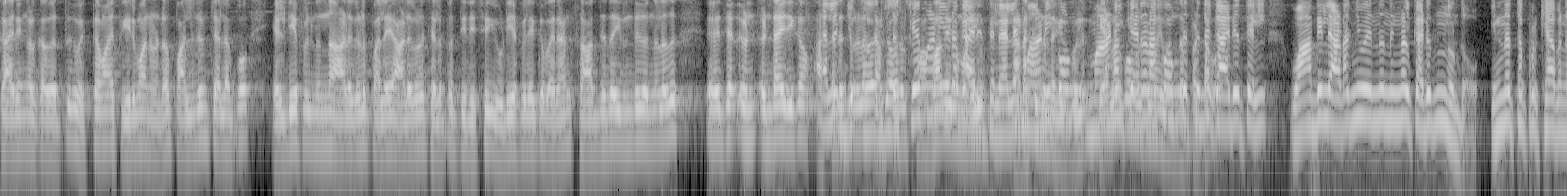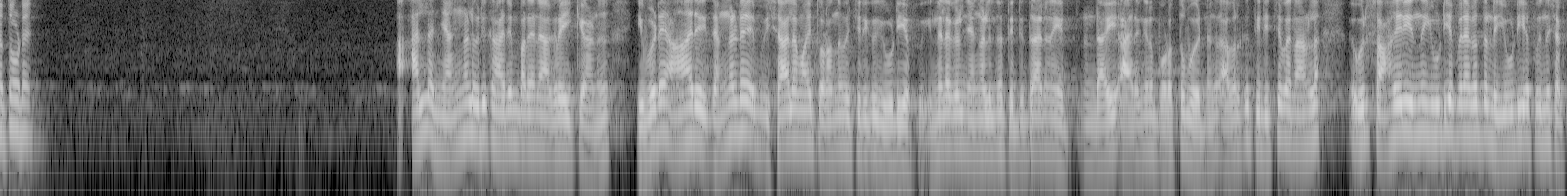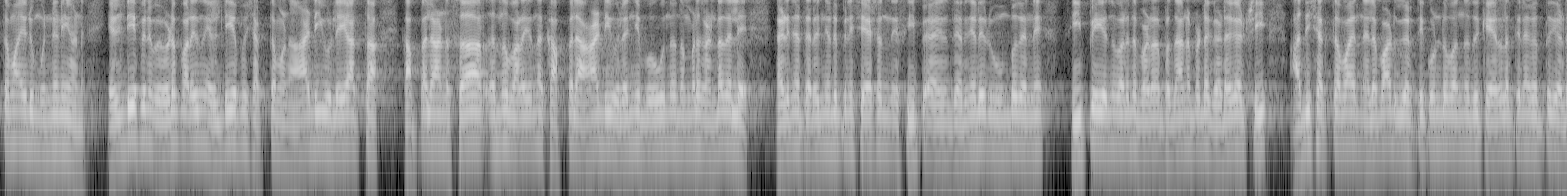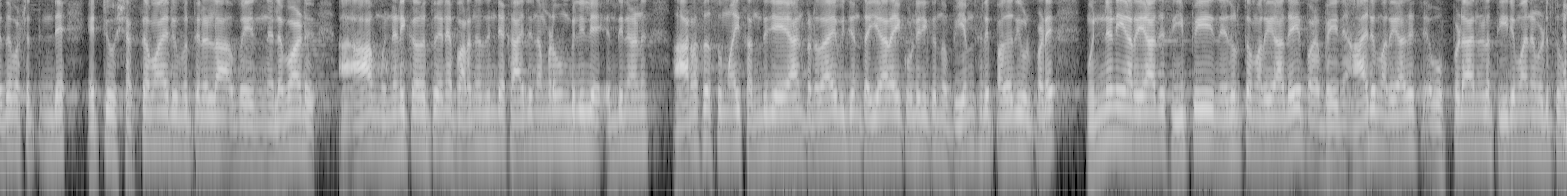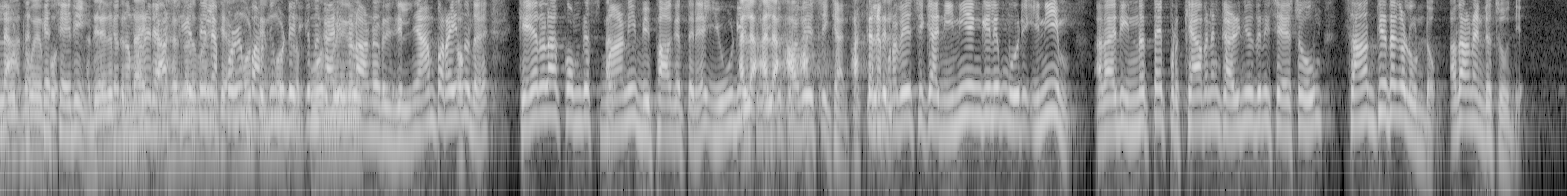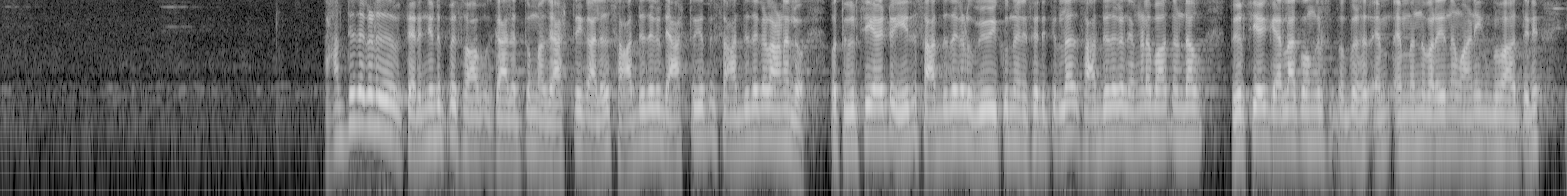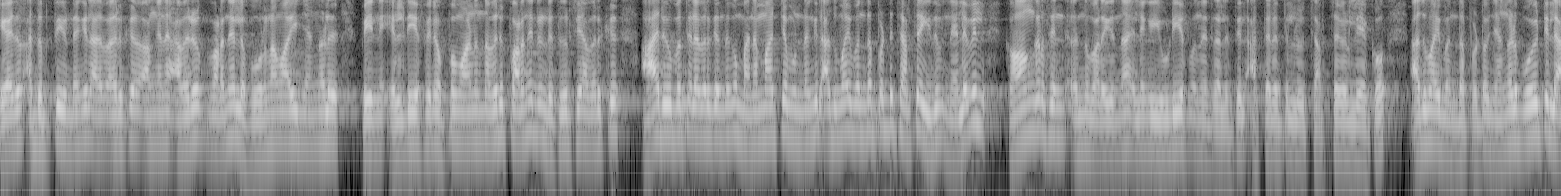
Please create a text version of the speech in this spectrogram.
കാര്യങ്ങൾക്കകത്ത് വ്യക്തമായ തീരുമാനമുണ്ട്. പലരും ചിലപ്പോൾ എൽ ഡി എഫിൽ നിന്ന് ആളുകൾ പല ആളുകൾ ചിലപ്പോൾ തിരിച്ച് യു ഡി എഫിലേക്ക് വരാൻ സാധ്യതയുണ്ട് എന്നുള്ളത് ഉണ്ടായിരിക്കാം. കോൺഗ്രസിന്റെ കാര്യത്തിൽ വാതിൽ അടഞ്ഞു എന്ന് നിങ്ങൾ കരുതുന്നുണ്ടോ? ഇന്നത്തെ പ്രഖ്യാപനത്തോടെ? അല്ല ഞങ്ങൾ ഒരു കാര്യം പറയാൻ ആഗ്രഹിക്കുകയാണ്. ഇവിടെ ആര് ഞങ്ങളുടെ വിശാലമായി തുറന്നു വെച്ചിരിക്കും യു ഡി എഫ് ഇന്നലകൾ ഞങ്ങളിൽ നിന്ന് തെറ്റിദ്ധാരണ ഉണ്ടായി ആരെങ്കിലും പുറത്തു പോയിട്ടുണ്ടെങ്കിൽ അവർക്ക് തിരിച്ചു വരാനുള്ള ഒരു സാഹചര്യം ഇന്ന് യു ഡി എഫിനകത്തുണ്ട്. യു ഡി എഫ് ഇന്ന് ശക്തമായ ഒരു മുന്നണിയാണ്. എൽ ഡി എഫിന് ഇവിടെ പറയുന്ന? എൽ ഡി എഫ് ശക്തമാണ്. ആടി ഉലയാത്ത കപ്പലാണ് സാർ എന്ന് പറയുന്ന കപ്പൽ ആടി ഉലഞ്ഞു പോകുന്നത് നമ്മൾ കണ്ടതല്ലേ? കഴിഞ്ഞ തെരഞ്ഞെടുപ്പിന് ശേഷം സി പി തെരഞ്ഞെടുപ്പിന് മുമ്പ് തന്നെ സി പി ഐ എന്ന് പറയുന്ന പ്രധാ- പ്രധാനപ്പെട്ട ഘടകകക്ഷി അതിശക്തമായ നിലപാട് ഉയർത്തിക്കൊണ്ടുവന്നത് കേരളത്തിനകത്ത് ഇടതുപക്ഷത്തിന്റെ ഏറ്റവും ശക്തമായ രൂപത്തിലുള്ള നിലപാട്. ആ- മുന്നണിക്കകത്ത് തന്നെ പറഞ്ഞതിന്റെ കാര്യം നമ്മുടെ മുമ്പിലില്ലേ? എന്തിനാണ് ആർ എസ് എസുമായി സന്ധി ചെയ്യാൻ പിണറായി വിജയൻ തയ്യാറായിക്കൊണ്ടിരിക്കുന്നു? പി എം ശ്രീ പദ്ധതി ഉൾപ്പെടെ മുന്നണി അറിയാതെ സി പി ഐ നേതൃത്വം അറിയാതെ പിന്നെ ആരും അറിയാതെ ഒപ്പിടാനുള്ള തീരുമാനമെടുത്ത് മുമ്പോട്ട് പോയപ്പോൾ അദ്ദേഹത്തിന് റിജിൽ. ഞാൻ പറയുന്നത് കേരള കോൺഗ്രസ് മാണി വിഭാഗത്തിന് യു ഡി അ- പ്രവേശിക്കാൻ പ്രവേശിക്കാൻ ഇനിയെങ്കിലും ഒരു ഇനിയും അതായത് ഇന്നത്തെ പ്രഖ്യാപനം കഴിഞ്ഞതിന് ശേഷവും സാധ്യതകളുണ്ടോ? അതാണ് എന്റെ ചോദ്യം. സാധ്യതകൾ തെരഞ്ഞെടുപ്പ് കാലത്തും രാഷ്ട്രീയ കാലത്ത് സാധ്യതകൾ രാഷ്ട്രീയത്തിൽ സാധ്യതകളാണല്ലോ. അപ്പോൾ തീർച്ചയായിട്ടും ഏത് സാധ്യതകൾ ഉപയോഗിക്കുന്നതനുസരിച്ചുള്ള സാധ്യതകൾ ഞങ്ങളുടെ ഭാഗത്തുണ്ടാവും. തീർച്ചയായും കേരള കോൺഗ്രസ് എം എം എന്ന് പറയുന്ന മാണി വിഭാഗത്തിന് ഏത് അതൃപ്തി ഉണ്ടെങ്കിൽ അവർക്ക് അങ്ങനെ അവർ പറഞ്ഞല്ലോ. പൂർണമായും ഞങ്ങൾ പിന്നെ എൽ ഡി എഫിനൊപ്പമാണെന്ന് അവർ പറഞ്ഞിട്ടുണ്ട്. തീർച്ചയായും അവർക്ക് ആ രൂപത്തിൽ അവർക്ക് എന്തെങ്കിലും മനമാറ്റം ഉണ്ടെങ്കിൽ അതുമായി ബന്ധപ്പെട്ട് ചർച്ച. ഇത് നിലവിൽ കോൺഗ്രസ് എന്ന് പറയുന്ന അല്ലെങ്കിൽ യു ഡി എഫ് എന്ന തലത്തിൽ അത്തരത്തിലുള്ള ചർച്ചകളിലേക്കോ അതുമായി ബന്ധപ്പെട്ടോ ഞങ്ങൾ പോയിട്ടില്ല.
